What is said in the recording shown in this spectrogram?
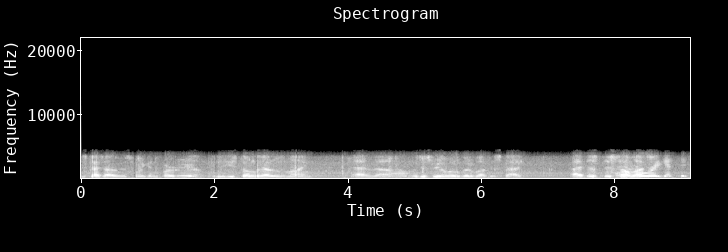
This guy's out of his freaking bird. Mm. He, he's totally out of his mind. And uh, Wow. we'll just read a little bit about this guy. Uh, there's there's I so don't much. know where he gets these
